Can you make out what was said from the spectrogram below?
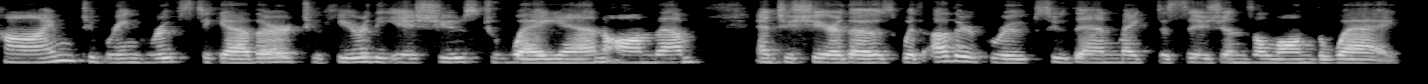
time to bring groups together, to hear the issues, to weigh in on them, and to share those with other groups who then make decisions along the way.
